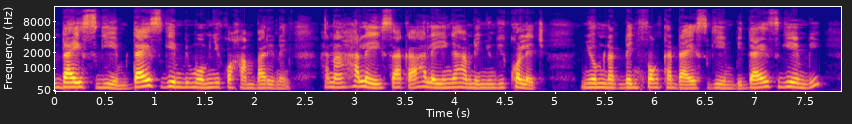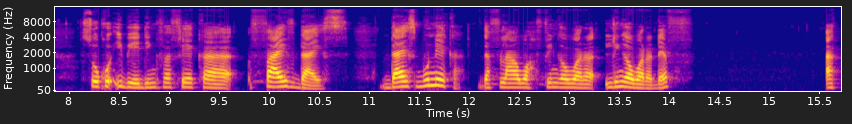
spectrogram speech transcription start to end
dice game dice game bi moom ñi ko xam bari nañ xanaa xale yi saka xale yi nga xam ne ñu ngi college ñoom nag dañ fonka dice game bi dice game bi soo ko ibee di nga fa fekk five dice dice bu nekk daf laa wax fi nga war a li nga war a def ak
